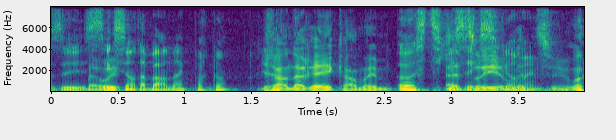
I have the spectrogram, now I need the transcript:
c'est Ben sexy oui. en tabarnak, par contre. J'en aurais quand même Ah, c'est qui est à sexy dire quand même? ouais.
